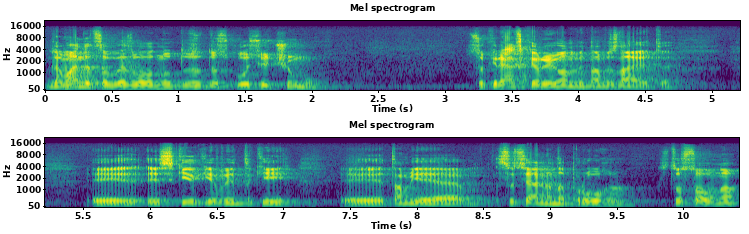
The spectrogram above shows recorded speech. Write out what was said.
Для мене це визвало дис- дискусію. Чому? Сокирянський район, ви, знаєте, скільки він такий, там є соціальна напруга стосовно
